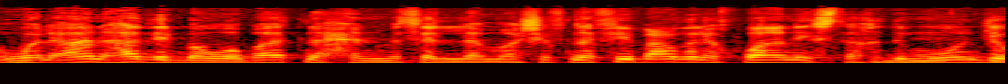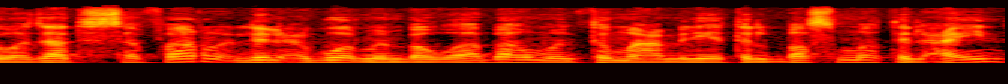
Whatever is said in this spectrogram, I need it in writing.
والآن هذه البوابات نحن مثل ما شفنا في بعض الإخوان يستخدمون جوازات السفر للعبور من بوابه ومن ثم عملية البصمة العين.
